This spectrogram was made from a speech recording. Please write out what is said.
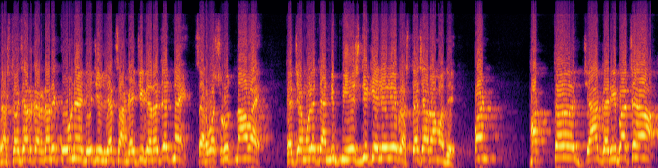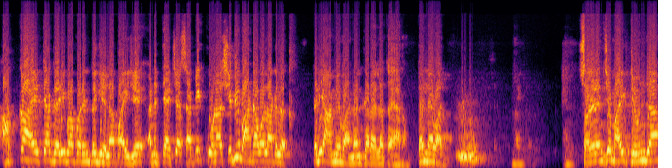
भ्रष्टाचार करणारे कोण आहेत हे जिल्ह्यात सांगायची गरजच नाही. सर्वश्रुत नाव आहे. त्याच्यामुळे त्यांनी पीएचडी केलेली आहे भ्रष्टाचारामध्ये. पण फक्त ज्या गरीबाचा हक्क आहे त्या गरीबापर्यंत गेला पाहिजे आणि त्याच्यासाठी कोणाशी बी भांडावं लागलं तरी आम्ही भांडण करायला तयार आहोत. धन्यवाद. सगळ्यांचे माईक ठेवून द्या.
